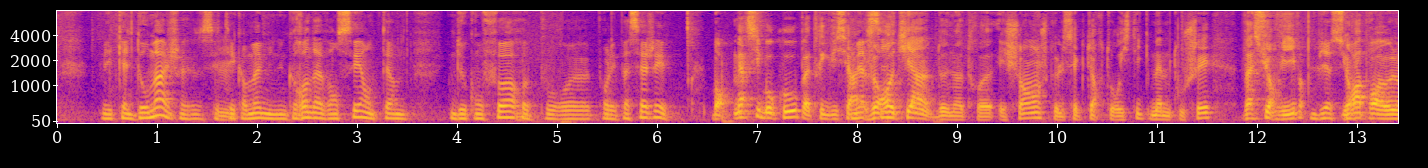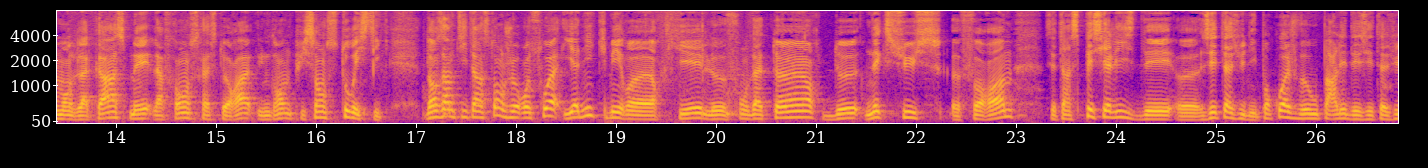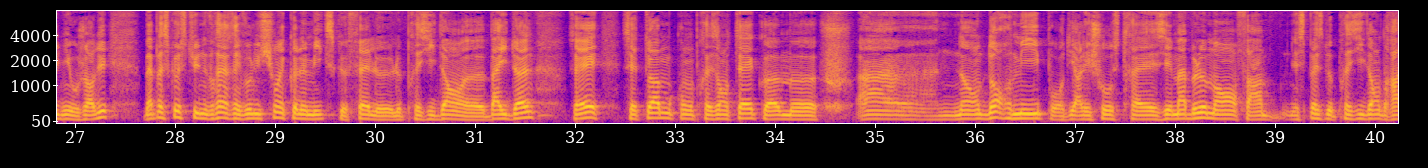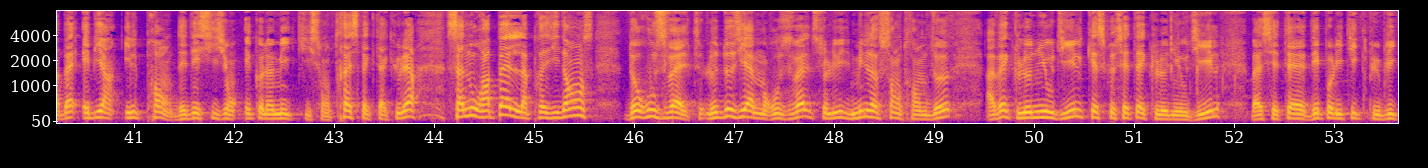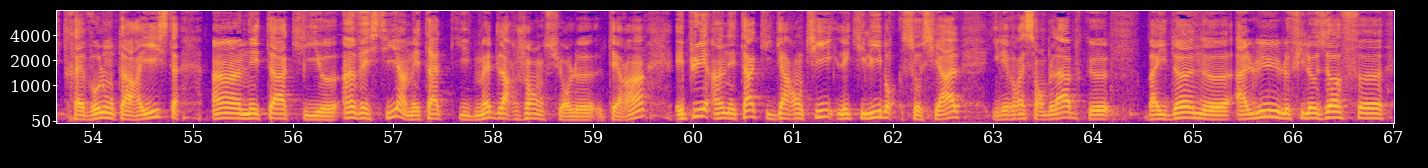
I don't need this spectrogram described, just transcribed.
mais quel dommage C'était mm. quand même une grande avancée en termes de confort pour, euh, pour les passagers. Bon, merci beaucoup Patrick Viscera. Je retiens de notre échange que le secteur touristique, même touché, va survivre. Bien sûr. Il y aura probablement de la casse, mais la France restera une grande puissance touristique. Dans un petit instant, je reçois Yannick Mireur, qui est le fondateur de Nexus Forum. C'est un spécialiste des euh, États-Unis. Pourquoi je veux vous parler des États-Unis aujourd'hui? Ben Parce que c'est une vraie révolution économique, ce que fait le, le président euh, Biden. Vous savez, cet homme qu'on présentait comme euh, un, un, endormi, pour dire les choses très aimablement, enfin, une espèce de président de rabais, eh bien, il prend des décisions économiques qui sont très spectaculaires. Ça nous rappelle la présidence de Roosevelt, le deuxième Roosevelt, celui de 1932, avec le New Deal. Qu'est-ce que c'était que le New Deal? Ben, C'était des politiques public très volontariste, un État qui euh, investit, un État qui met de l'argent sur le terrain, et puis un État qui garantit l'équilibre social. Il est vraisemblable que Biden euh, a lu le philosophe euh,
